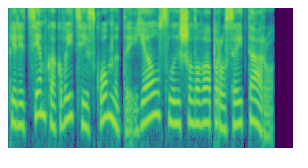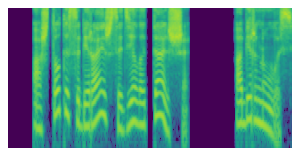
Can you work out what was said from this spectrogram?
Перед тем, как выйти из комнаты, я услышала вопрос Айтару. «А что ты собираешься делать дальше?» Обернулась.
